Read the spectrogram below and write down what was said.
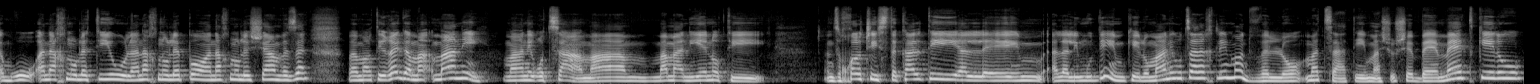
אמרו, אנחנו לטיול, אנחנו לפה, אנחנו לשם וזה, ואמרתי, רגע, מה, מה אני? מה אני רוצה? מה, מה מעניין אותי? אני זוכרת שהסתכלתי על, אה, על הלימודים, כאילו, מה אני רוצה ללכת ללמוד? ולא מצאתי משהו שבאמת, כאילו,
